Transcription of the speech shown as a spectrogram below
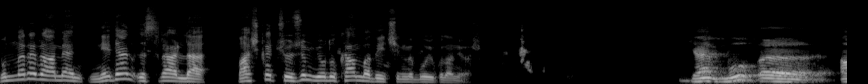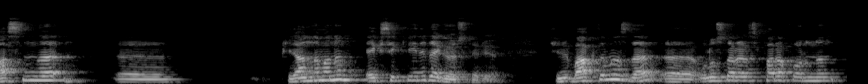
bunlara rağmen neden ısrarla başka çözüm yolu kalmadığı için mi bu uygulanıyor? Yani bu e, aslında e, planlamanın eksikliğini de gösteriyor. Şimdi baktığımızda e, Uluslararası Para Fonu'nun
